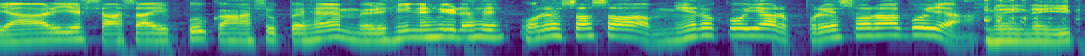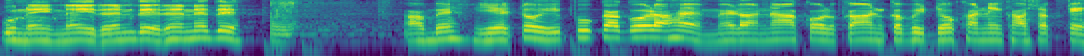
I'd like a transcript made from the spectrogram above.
यार ये सासा हिप्पू कहाँ छुपे है? मिल ही नहीं रहे। अरे सासा मेरे को यार प्रेशर आ गया। नहीं नहीं हिप्पू नहीं नहीं रहने दे रहने दे। अबे ये तो हिप्पू का गोला है। मेरा नाक और कान कभी धोखा नहीं खा सकते।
